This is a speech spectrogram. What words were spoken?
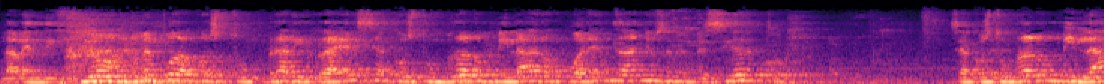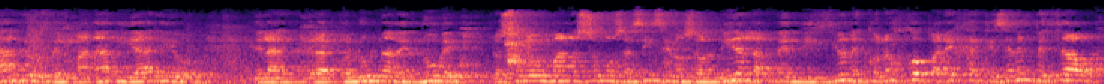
la bendición. No me puedo acostumbrar. Israel se acostumbró a los milagros, 40 años en el desierto. Se acostumbró a los milagros del maná diario, de la, de la columna de nube. Los seres humanos somos así, se nos olvidan las bendiciones. Conozco parejas que se han empezado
